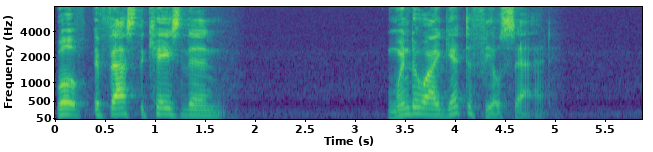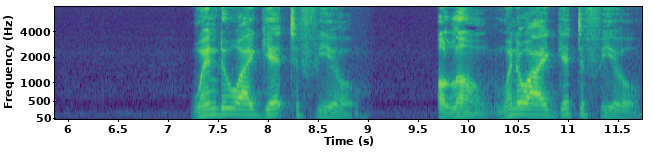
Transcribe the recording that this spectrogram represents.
Well, if that's the case, then when do I get to feel sad? When do I get to feel alone? When do I get to feel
